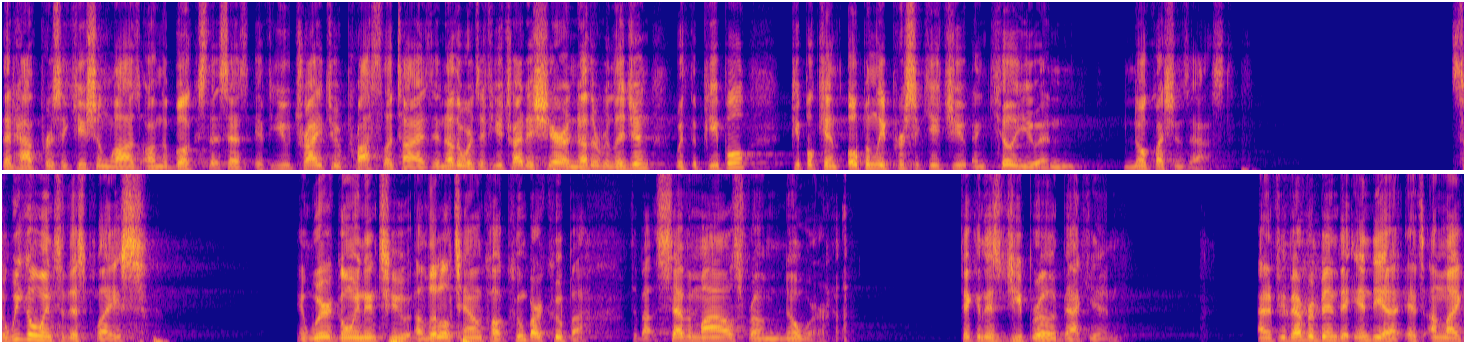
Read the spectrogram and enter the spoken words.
that have persecution laws on the books that says if you try to proselytize, in other words, if you try to share another religion with the people, people can openly persecute you and kill you and no questions asked. So we go into this place, and we're going into a little town called Kumbar It's about seven miles from nowhere. Taking this Jeep road back in. And if you've ever been to India, it's unlike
